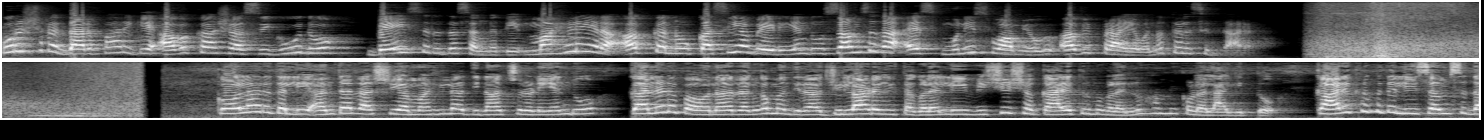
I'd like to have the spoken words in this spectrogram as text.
ಪುರುಷರ ದರ್ಬಾರಿಗೆ ಅವಕಾಶ ಸಿಗುವುದು ಬೇಸರದ ಸಂಗತಿ. ಮಹಿಳೆಯರ ಹಕ್ಕನ್ನು ಕಸಿಯಬೇಡಿ ಎಂದು ಸಂಸದ ಎಸ್ ಮುನಿಸ್ವಾಮಿ ಅವರು ಅಭಿಪ್ರಾಯವನ್ನು ತಿಳಿಸಿದ್ದಾರೆ. ಕೋಲಾರದಲ್ಲಿ ಅಂತಾರಾಷ್ಟ್ರೀಯ ಮಹಿಳಾ ದಿನಾಚರಣೆಯಂದು ಕನ್ನಡ ಭವನ ರಂಗಮಂದಿರ ಜಿಲ್ಲಾಡಳಿತಗಳಲ್ಲಿ ವಿಶೇಷ ಕಾರ್ಯಕ್ರಮಗಳನ್ನು ಹಮ್ಮಿಕೊಳ್ಳಲಾಗಿತ್ತು. ಕಾರ್ಯಕ್ರಮದಲ್ಲಿ ಸಂಸದ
